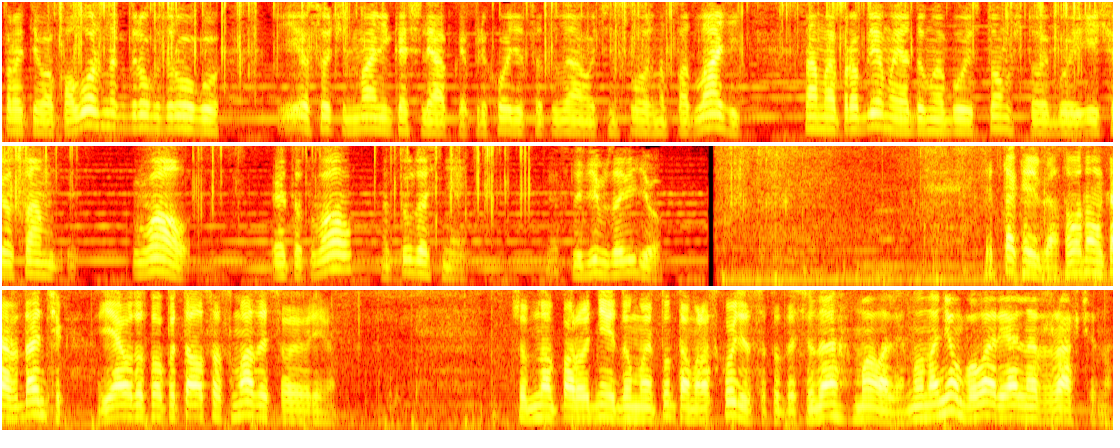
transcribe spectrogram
противоположных друг другу и с очень маленькой шляпкой. Приходится туда очень сложно подлазить. Самая проблема, я думаю, будет в том, чтобы еще сам вал, этот вал оттуда снять. Следим за видео. Итак, ребят, вот он карданчик. Я его тут попытался смазать в свое время. Чтобы на пару дней, думаю, ну там расходится туда-сюда, мало ли. Но на нем была реально ржавчина.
